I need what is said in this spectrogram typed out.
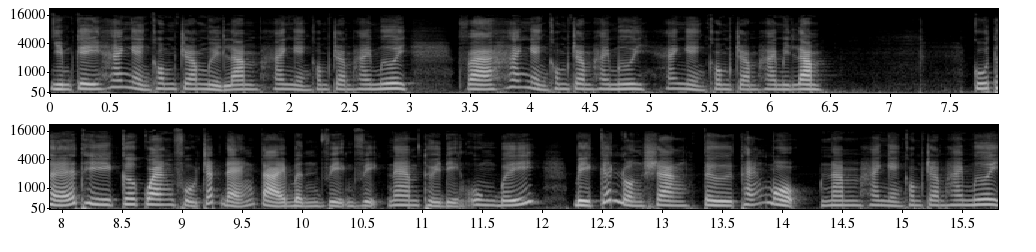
nhiệm kỳ 2015-2020 và 2020-2025. Cụ thể thì cơ quan phụ trách đảng tại Bệnh viện Việt Nam Thụy Điển Uông Bí bị kết luận rằng từ tháng 1 năm 2020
